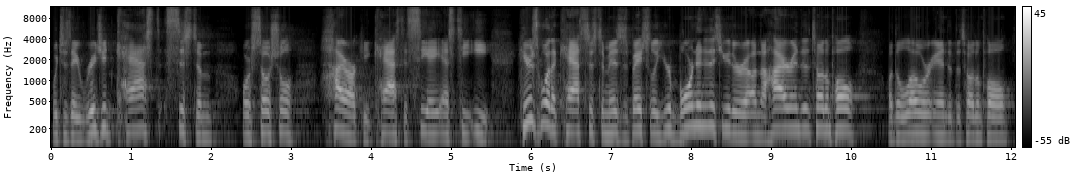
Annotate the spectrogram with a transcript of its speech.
which is a rigid caste system or social hierarchy. Caste is C A S T E. Here's what a caste system is: is basically you're born into this, either on the higher end of the totem pole or the lower end of the totem pole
